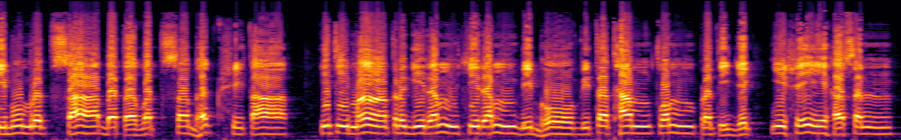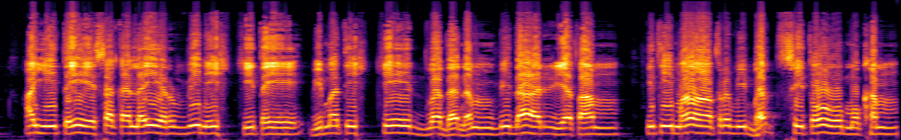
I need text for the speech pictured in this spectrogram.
किमु मृत्सा बत वत्स भक्षिता। इति मातृगिरम् चिरम् विभो वितथाम् त्वम् प्रति जज्ञिषे हसन् अयि ते सकलैर्विनिश्चिते विमतिश्चेद्वदनम् विदार्यताम् इति मातृविभर्त्सितो मुखम्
